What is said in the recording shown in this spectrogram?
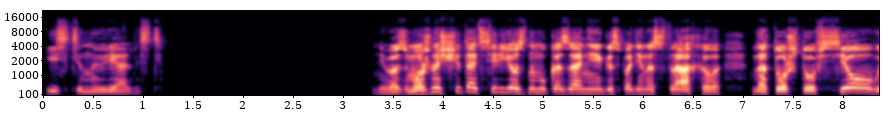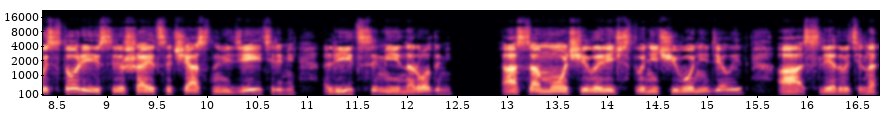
истинную реальность. Невозможно считать серьезным указание господина Страхова на то, что все в истории совершается частными деятелями, лицами и народами, а само человечество ничего не делает, а, следовательно,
